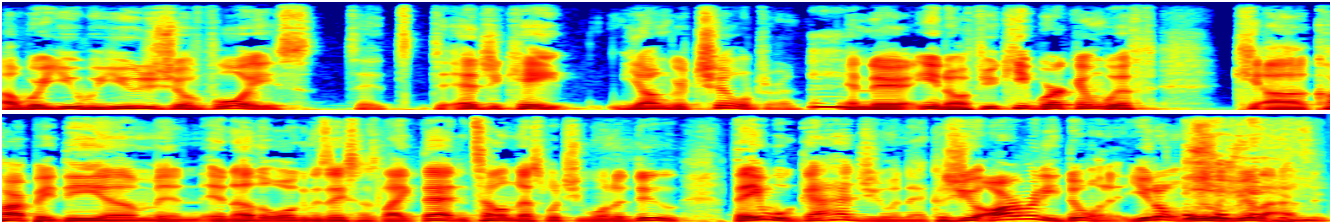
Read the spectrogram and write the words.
uh, where you will use your voice to, to educate younger children. And they're, you know, if you keep working with uh, Carpe Diem and, and other organizations like that and tell them that's what you want to do, they will guide you in that because you're already doing it. You don't really realize it.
